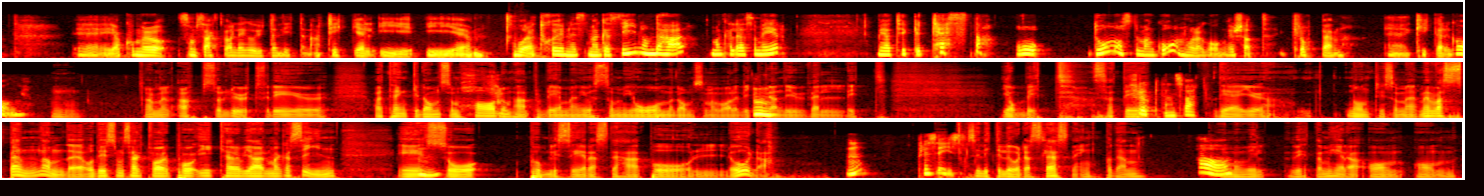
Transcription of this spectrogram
eh jag kommer som sagt var lägga ut en liten artikel i, i eh, vårt skönhetsmagasin om det här, som man kan läsa mer. Men jag tycker testa och då måste man gå några gånger så att kroppen eh, kickar igång. Mm. Ja men absolut, för det är ju jag tänker de som har de här problemen just som myom och de som har varit lite mm. grann, det är ju väldigt jobbigt. Så det, Fruktansvärt. Det är ju någonting som är, men vad spännande. Och det är som sagt var på i Karavjärd magasin eh, mm. så publiceras det här på lördag. Mm. Precis. Så lite lördagsläsning på den. Ja. Om man vill veta mera om, om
